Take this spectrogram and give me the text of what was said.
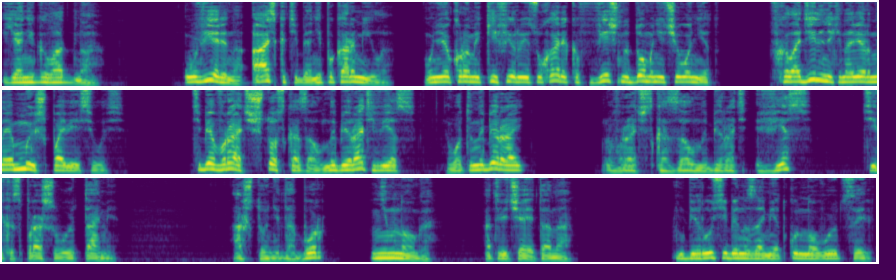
Я не голодна. Уверена, Аська тебя не покормила. У нее кроме кефира и сухариков вечно дома ничего нет. В холодильнике, наверное, мышь повесилась. Тебе врач что сказал? Набирать вес. Вот и набирай. Врач сказал набирать вес? Тихо спрашиваю Тами. А что, недобор? Немного, отвечает она. Беру себе на заметку новую цель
